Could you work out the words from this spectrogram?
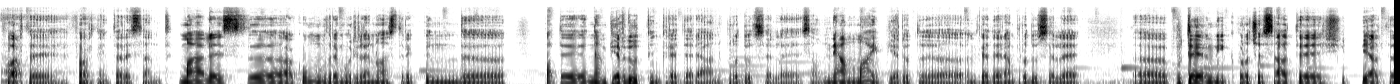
Foarte, foarte interesant. Mai ales uh, acum în vremurile noastre când uh, poate ne-am pierdut încrederea în produsele sau ne-am mai pierdut uh, încrederea în produsele uh, puternic procesate și iată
